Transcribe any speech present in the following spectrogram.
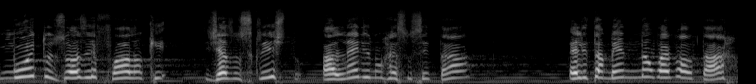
Muitos hoje falam que Jesus Cristo, além de não ressuscitar, ele também não vai voltar.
